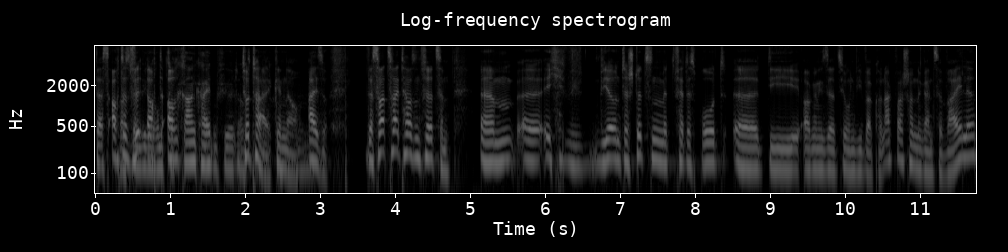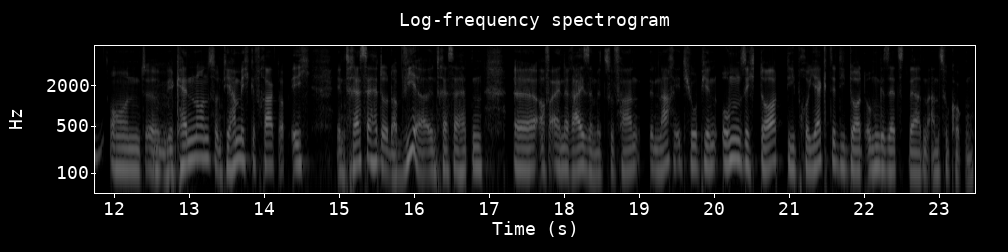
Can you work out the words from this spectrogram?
das auch Was das wird auch, auch Krankheiten führt. Total, so. genau. Mhm. Also, das war 2014. Ähm, äh, ich, wir unterstützen mit Fettes Brot äh, die Organisation Viva Con Aqua schon eine ganze Weile und äh, Mhm. wir kennen uns und die haben mich gefragt, ob ich Interesse hätte oder ob wir Interesse hätten, äh, auf eine Reise mitzufahren nach Äthiopien, um sich dort die Projekte, die dort umgesetzt werden, anzugucken.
